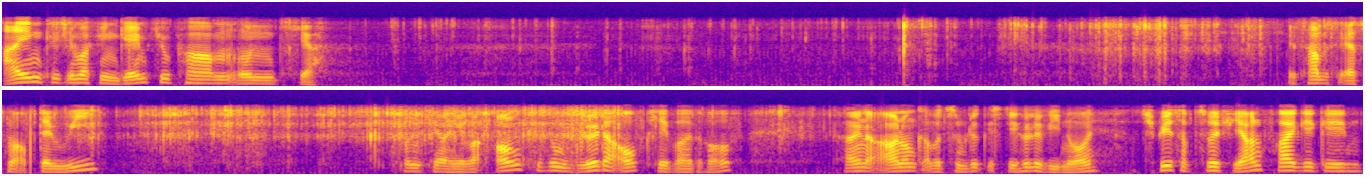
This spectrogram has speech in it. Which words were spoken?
eigentlich immer für den Gamecube haben und ja. Jetzt habe ich es erstmal auf der Wii. Und ja, hier war irgendwie so ein blöder Aufkleber drauf. Keine Ahnung, aber zum Glück ist die Hülle wie neu. Das Spiel ist ab 12 Jahren freigegeben.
